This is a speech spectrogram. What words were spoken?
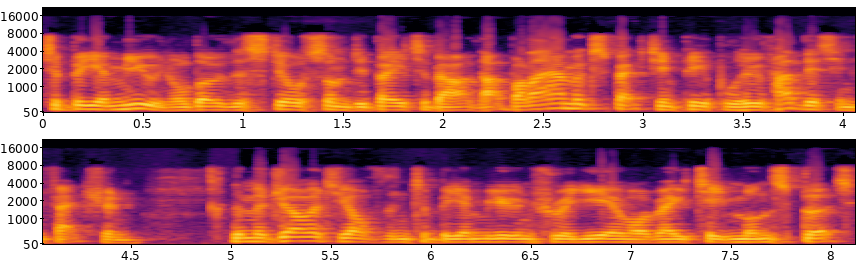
to be immune, although there's still some debate about that. But I am expecting people who've had this infection, the majority of them to be immune for a year or 18 months, but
